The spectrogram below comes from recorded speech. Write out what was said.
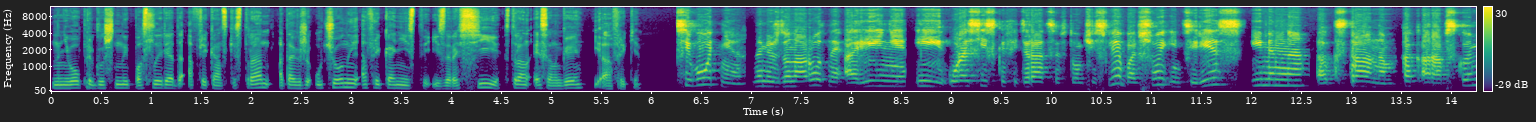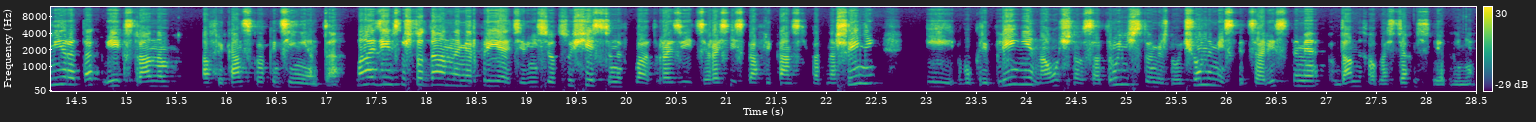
На него приглашены послы ряда африканских стран, а также ученые-африканисты из России, стран СНГ и Африки. Сегодня на международной арене и у Российской Федерации в том числе большой интерес именно э, к странам как арабского мира, так и к странам африканского континента. Мы надеемся, что данное мероприятие внесет существенный вклад в развитие российско-африканских отношений и в укрепление научного сотрудничества между учеными и специалистами в данных областях исследования.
